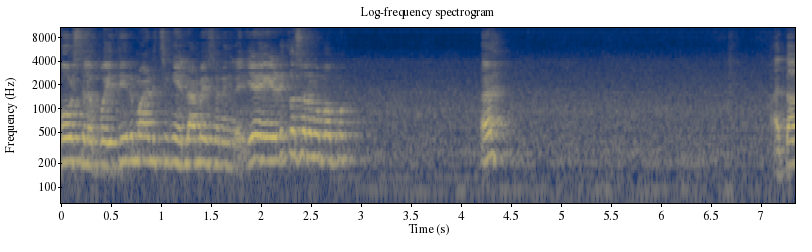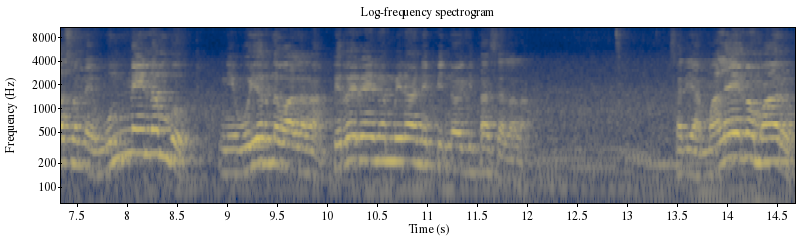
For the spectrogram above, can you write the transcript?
கோர்ஸில் போய் தீர்மானிச்சிங்க எல்லாமே சொன்னீங்களே. ஏன் எடுக்க சொல்லுங்கள் பார்ப்போம் ஆ? அதான் சொன்னேன் உன்னை நம்பு. நீ உயர்ந்து வாழலாம். பிறரை நம்பினா நீ பின்னோக்கி தான் செல்லலாம். சரியா? மலையகம் மாறும்.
